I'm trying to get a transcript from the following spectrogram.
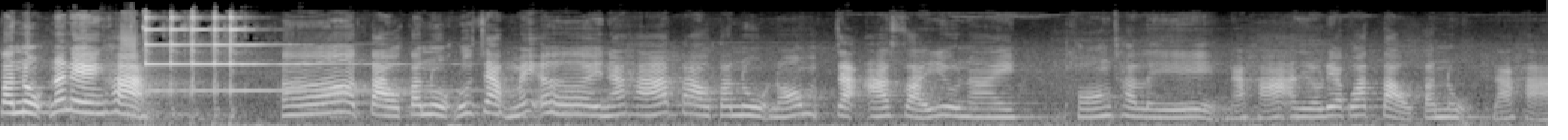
ตะหนุนั่นเองค่ะ เออเต่าตะหนุรู้จักไหมเอ่ยนะคะ เต่าตะหนุเนาะจะอาศัยอยู่ในท้องทะเลนะคะ อันนี้เราเรียกว่าเต่าตะหนุนะคะ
